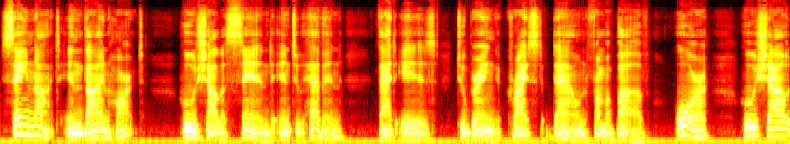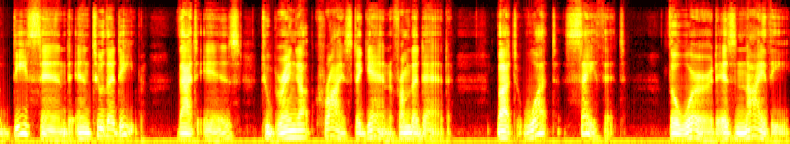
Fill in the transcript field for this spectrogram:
Say not in thine heart, Who shall ascend into heaven, that is, to bring Christ down from above, or who shall descend into the deep, that is, to bring up Christ again from the dead. But what saith it? The word is nigh thee,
